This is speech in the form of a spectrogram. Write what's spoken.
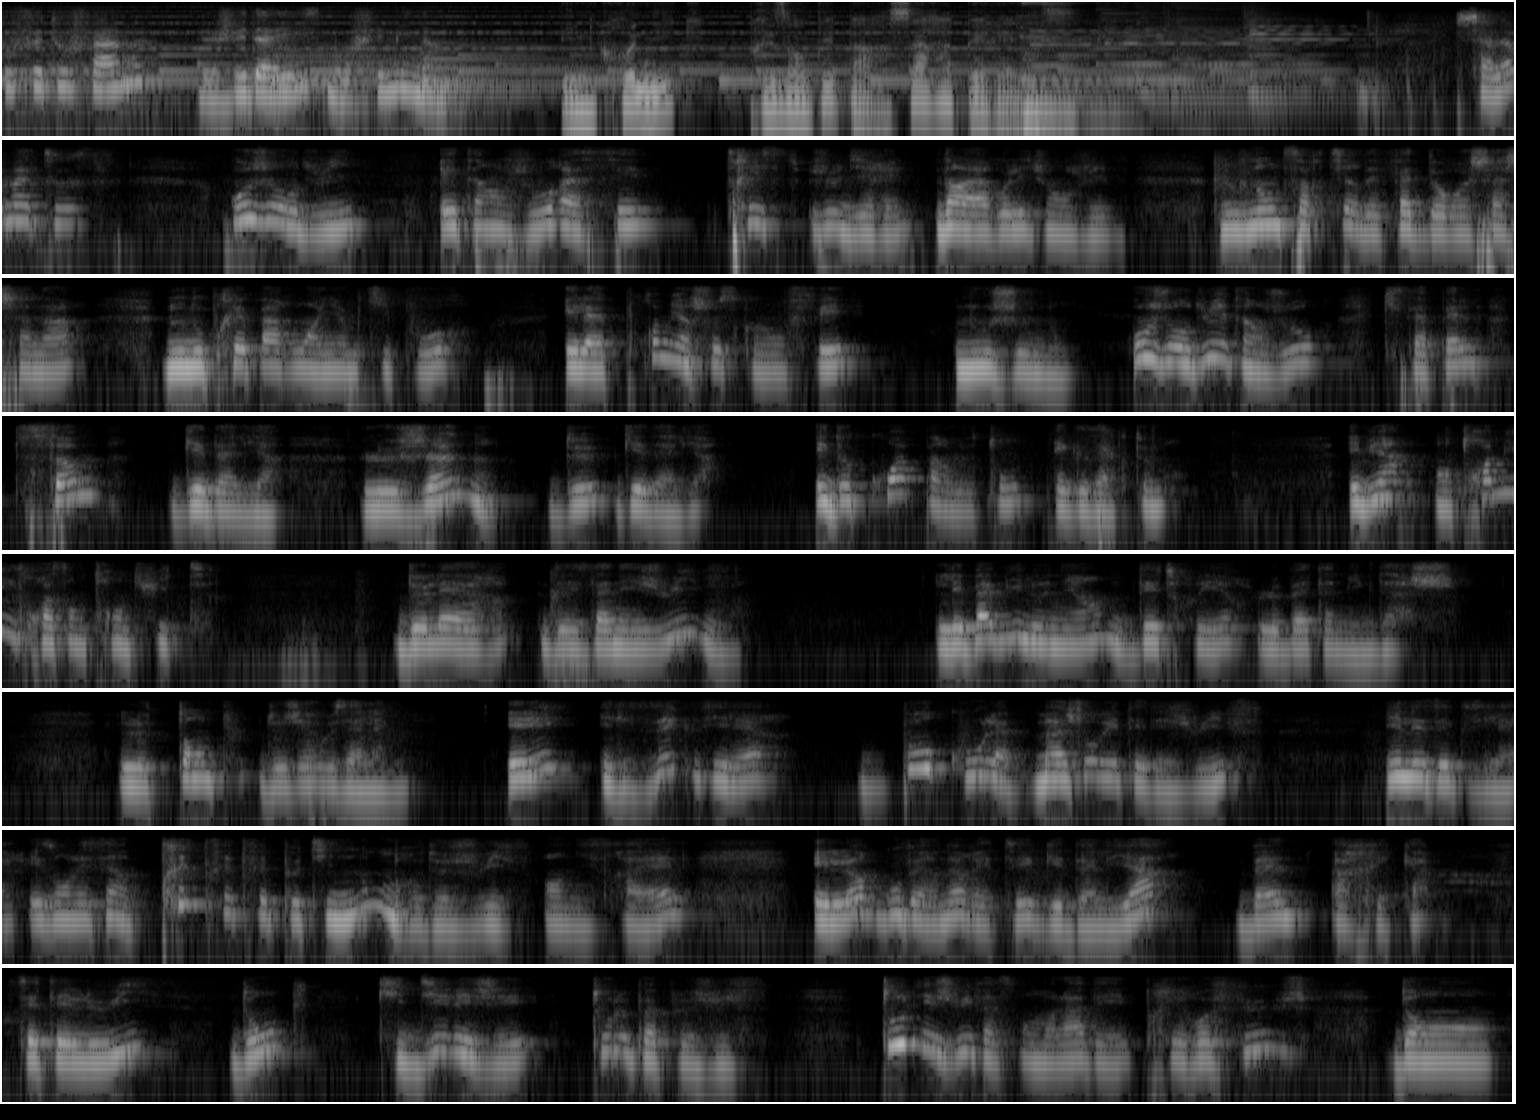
Tout feu, tout femme, le judaïsme au féminin. Une chronique présentée par Sarah Pérez. Shalom à tous. Aujourd'hui est un jour assez triste, je dirais, dans la religion juive. Nous venons de sortir des fêtes de Rosh Hashanah, nous nous préparons à Yom Kippour, et la première chose que l'on fait, nous jeûnons. Aujourd'hui est un jour qui s'appelle Tzom Gedalia, le jeûne de Gedalia. Et de quoi parle-t-on exactement? Eh bien, en 3338 de l'ère des années juives, les Babyloniens détruisent le Beth Amikdash, le temple de Jérusalem. Et ils exilèrent beaucoup, la majorité des Juifs, ils les exilèrent. Ils ont laissé un très très très petit nombre de Juifs en Israël. Et leur gouverneur était Gedalia ben Achikam. C'était lui, donc, qui dirigeait tout le peuple juif. Tous les juifs à ce moment-là avaient pris refuge dans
